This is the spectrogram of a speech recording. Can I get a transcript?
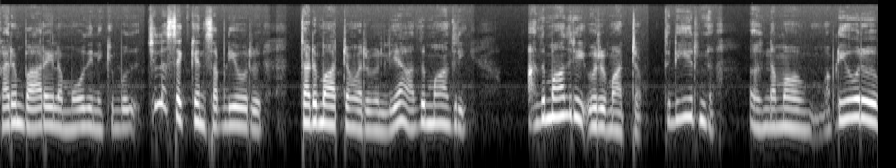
கரும்பாறையில் மோதி நிற்கும்போது சில செகண்ட்ஸ் அப்படியே ஒரு தடுமாற்றம் வரும் இல்லையா? அது மாதிரி அது மாதிரி ஒரு மாற்றம். திடீர்னு நம்ம அப்படியே ஒரு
